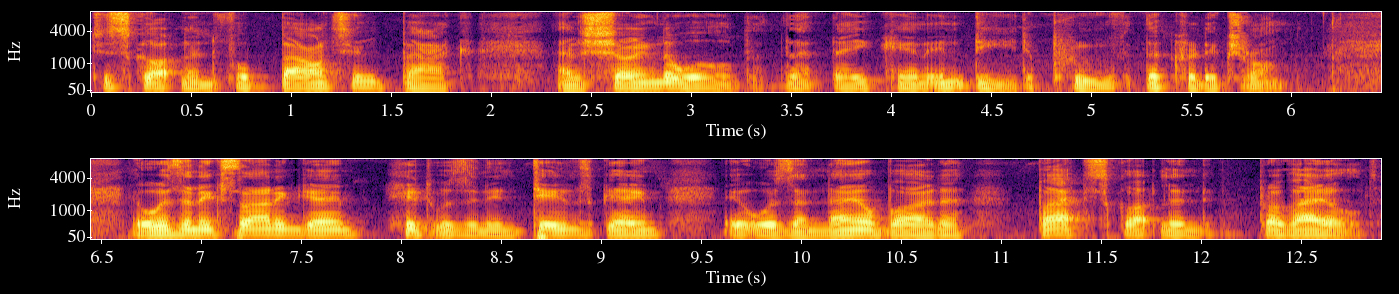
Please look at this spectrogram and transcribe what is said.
to Scotland for bouncing back and showing the world that they can indeed prove the critics wrong. It was an exciting game, it was an intense game, it was a nail biter, but Scotland prevailed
